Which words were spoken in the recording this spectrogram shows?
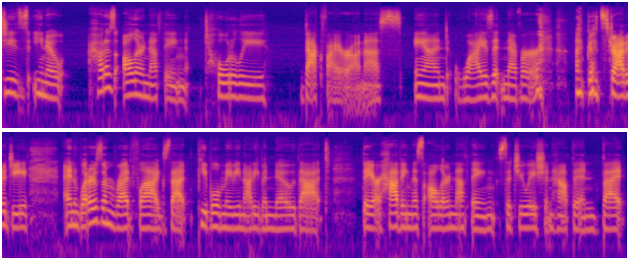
does, you know, how does all or nothing totally backfire on us? And why is it never a good strategy? And what are some red flags that people maybe not even know that they are having this all or nothing situation happen, but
